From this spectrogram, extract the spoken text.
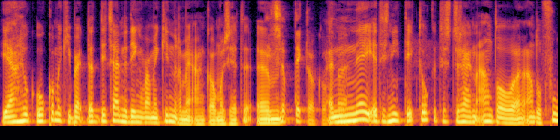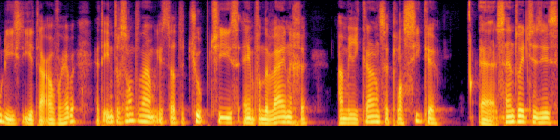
Ja, hoe, hoe kom ik hierbij? Dat, dit zijn de dingen waar mijn kinderen mee aankomen zetten. Um, is op TikTok? Of, nee, het is niet TikTok. Het is, er zijn een aantal, een aantal foodies die het daarover hebben. Het interessante namelijk is dat de chopped cheese een van de weinige Amerikaanse klassieke uh, sandwiches is,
